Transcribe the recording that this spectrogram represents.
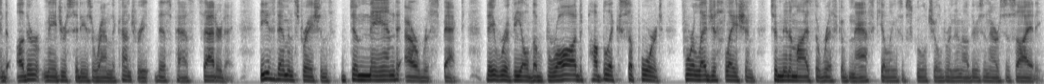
and other major cities around the country this past Saturday. These demonstrations demand our respect. They reveal the broad public support for legislation to minimize the risk of mass killings of school children and others in our society.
